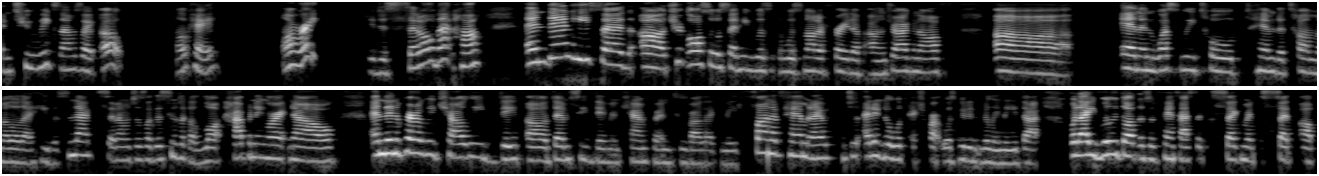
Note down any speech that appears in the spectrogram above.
in two weeks. And I was like, oh, okay, all right. You just said all that, huh? And then he said, uh, Trick also said he was was not afraid of Alan Dragunov. Uh, and then Wes Lee told him to tell Melo that he was next. And I was just like, this seems like a lot happening right now. And then apparently Charlie, Dave, uh, Dempsey, Damon Kemp, and Kuba like made fun of him. And I just I didn't know what the extra part was. We didn't really need that. But I really thought this was a fantastic segment set up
